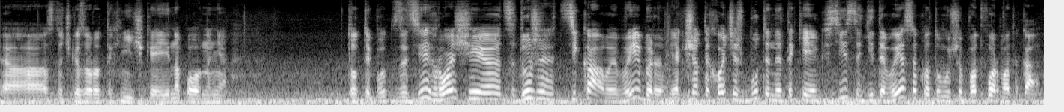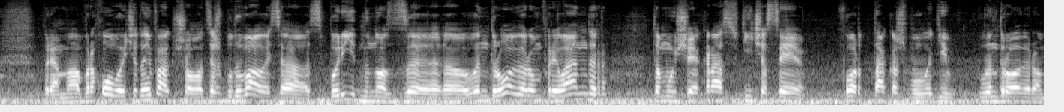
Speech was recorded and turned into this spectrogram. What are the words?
е, з точки зору технічки і наповнення. То, типу, за ці гроші це дуже цікавий вибір. Якщо ти хочеш бути не такий, як всі, сидіти високо, тому що платформа така, прям враховуючи той факт, що це ж будувалося споріднено з е, Land Rover Freelander, тому що якраз в ті часи Ford також володів Land Rover,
